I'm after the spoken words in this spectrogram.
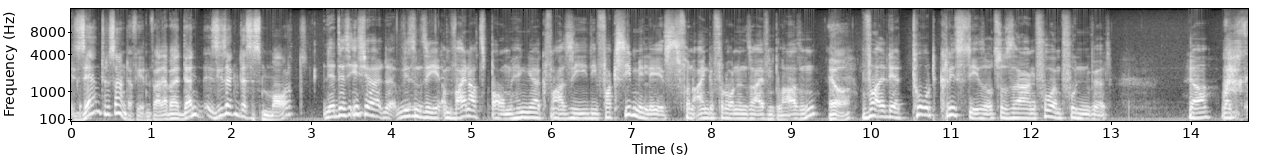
Sehr interessant auf jeden Fall. Aber dann, Sie sagen, das ist Mord? Ja, das ist ja, wissen Sie, am Weihnachtsbaum hängen ja quasi die Faximiles von eingefrorenen Seifenblasen, Ja. weil der Tod Christi sozusagen vorempfunden wird. Ja, weil, Ach,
